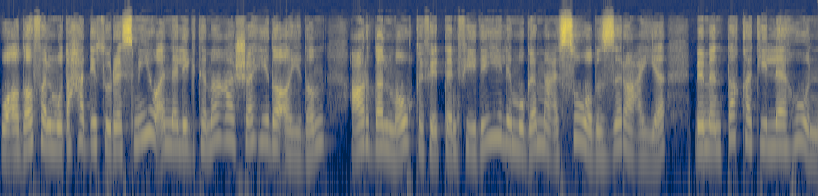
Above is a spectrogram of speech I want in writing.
وأضاف المتحدث الرسمي أن الاجتماع شهد أيضا عرض الموقف التنفيذي لمجمع الصوب الزراعية بمنطقة اللاهون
